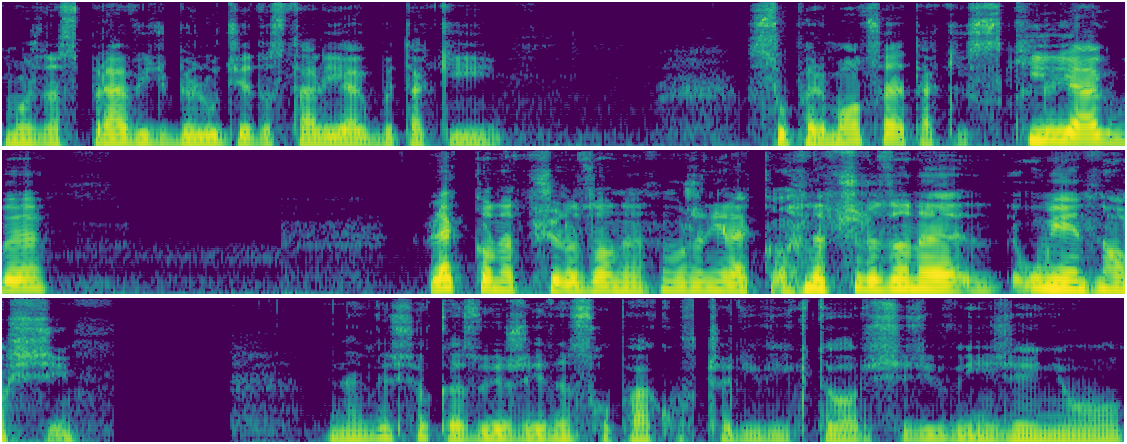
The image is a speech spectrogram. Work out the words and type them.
można sprawić, by ludzie dostali jakby taki supermoce, taki skill jakby. lekko nadprzyrodzone, no może nie lekko, nadprzyrodzone umiejętności. Nagle się okazuje, że jeden z chłopaków, czyli Wiktor, siedzi w więzieniu,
